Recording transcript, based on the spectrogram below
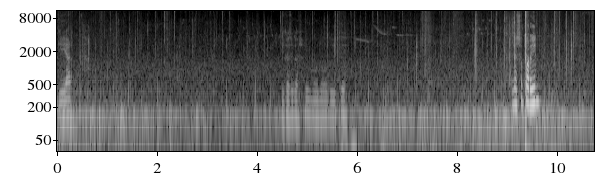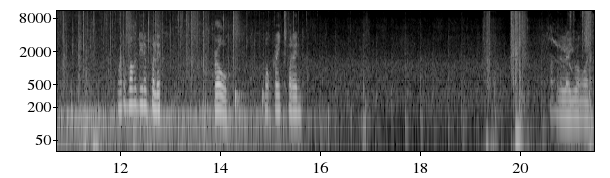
Giyat. Hindi kasi kasi yung ulo ko dito eh. Siya pa rin. What the fuck, hindi nagpalit? Bro. O crates pa rin. Ang lalayuan ko na.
